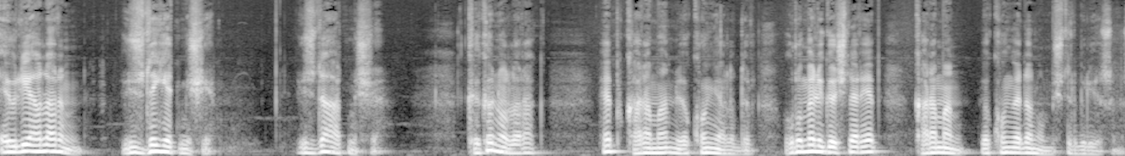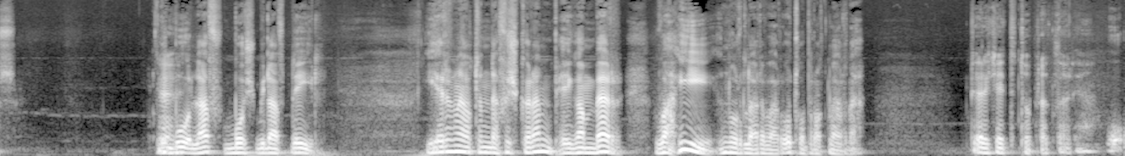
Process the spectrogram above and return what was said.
evliyaların yüzde yetmişi, yüzde altmışı köken olarak hep Karaman ve Konyalıdır. Rumeli göçleri hep Karaman ve Konya'dan olmuştur biliyorsunuz. Evet. bu laf boş bir laf değil. Yerin altında fışkıran peygamber vahiy nurları var o topraklarda. Bereketli topraklar ya. O,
